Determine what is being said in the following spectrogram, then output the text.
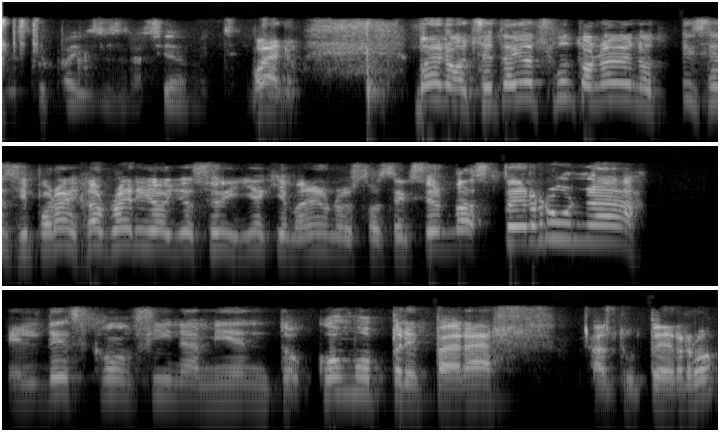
en este país, desgraciadamente. Bueno, bueno, 88.9 noticias y por ahí, Radio, yo soy Iñaki Manero, nuestra sección más perruna, el desconfinamiento. ¿Cómo preparar a tu perro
